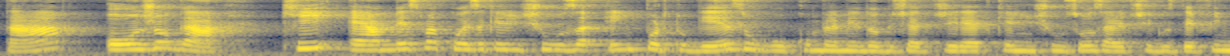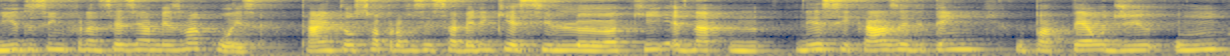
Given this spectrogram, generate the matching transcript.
tá? O jogar. que é a mesma coisa que a gente usa em português, o complemento do objeto direto que a gente usou os artigos definidos, em francês é a mesma coisa, tá? Então, só para vocês saberem que esse le aqui, é nesse caso, ele tem o papel de um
